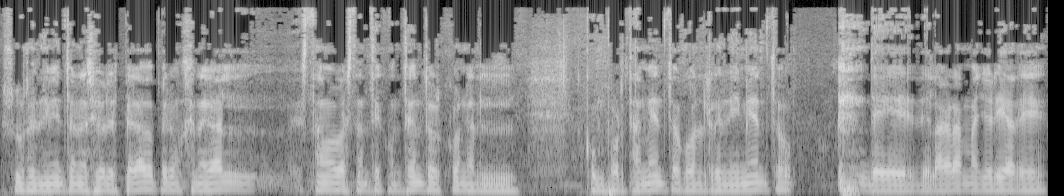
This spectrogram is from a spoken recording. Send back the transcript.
su rendimiento no ha sido el esperado, pero en general estamos bastante contentos con el comportamiento, con el rendimiento de, la gran mayoría de,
